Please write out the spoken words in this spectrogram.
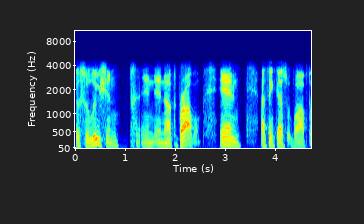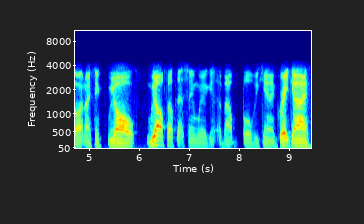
the solution and and not the problem. And I think that's what Bob thought, and I think we all we all felt that same way about Bull Buchanan. Great guy,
